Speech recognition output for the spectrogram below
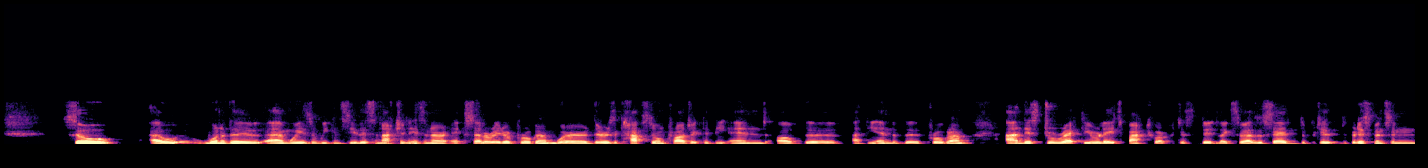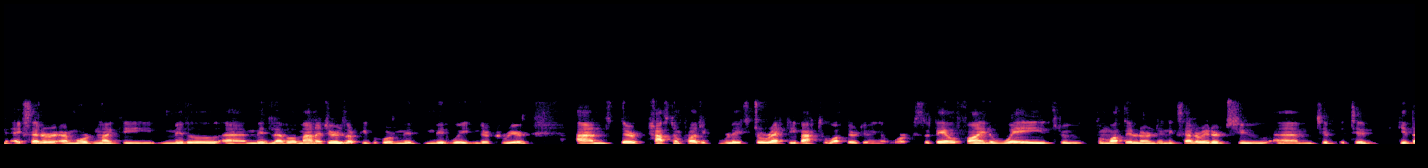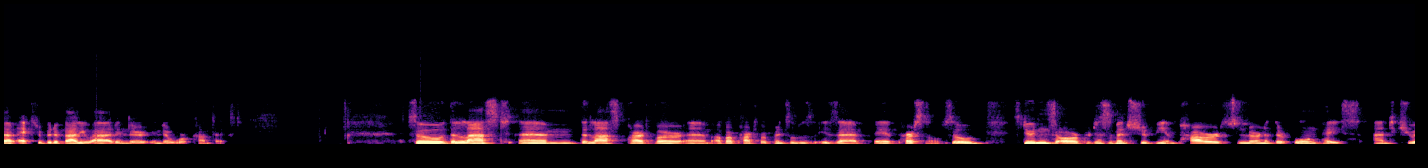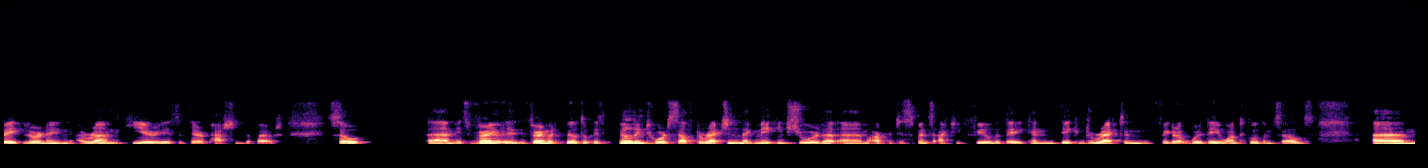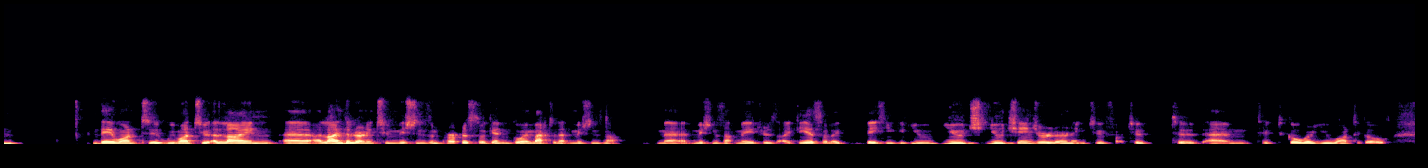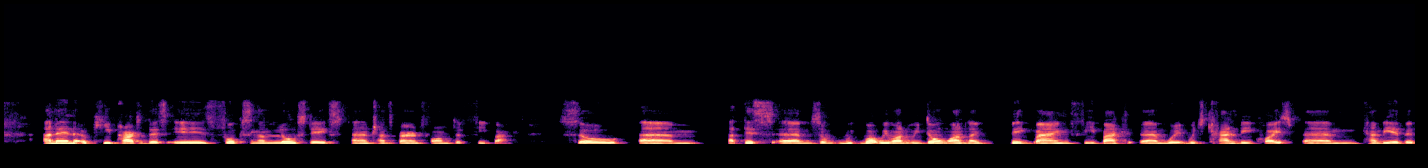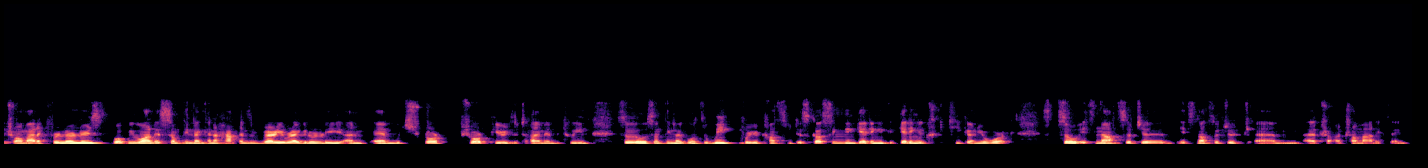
So uh, one of the um, ways that we can see this in action is in our accelerator program where there is a capstone project at the end of the at the end of the program. And this directly relates back to our participant like so as i said the, the participants in accelerator are more than likely middle uh, mid-level managers or people who are mid midway in their career. And their capstone project relates directly back to what they're doing at work. So they'll find a way through from what they learned in accelerator to um, to to give that extra bit of value add in their in their work context so the last, um, the last part of our um, of our part of our principles is uh, uh, personal. So students or participants should be empowered to learn at their own pace and to learning around the key areas that they're passionate about. So um, it's very it's very much built it's building towards self-direction like making sure that um, our participants actually feel that they can they can direct and figure out where they want to go themselves um, they want to we want to align uh, align the learning to missions and purpose. So again going back to that missions not uh, missions not majors idea. So like basically you you you change your learning to to to um to, to go where you want to go. And then a key part of this is focusing on low stakes and transparent formative feedback. So um at this um so we, what we want we don't want like big bang feedback, um, which can be quite um, can be a bit traumatic for learners. What we want is something that kind of happens very regularly and, with short short periods of time in between. So something like once a week, where you're constantly discussing and getting getting a critique on your work. So it's not such a it's not such a, um, a, tra a traumatic thing.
